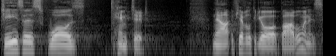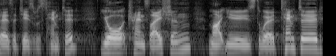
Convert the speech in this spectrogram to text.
Jesus was tempted. Now, if you have a look at your Bible and it says that Jesus was tempted, your translation might use the word tempted,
